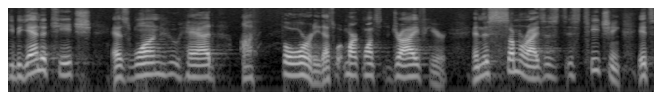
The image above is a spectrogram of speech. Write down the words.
He began to teach as one who had authority. That's what Mark wants to drive here. And this summarizes his teaching. It's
